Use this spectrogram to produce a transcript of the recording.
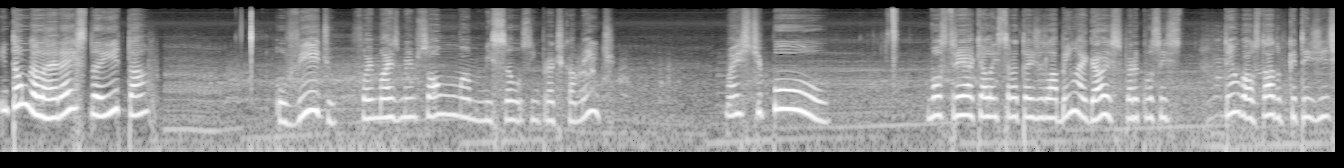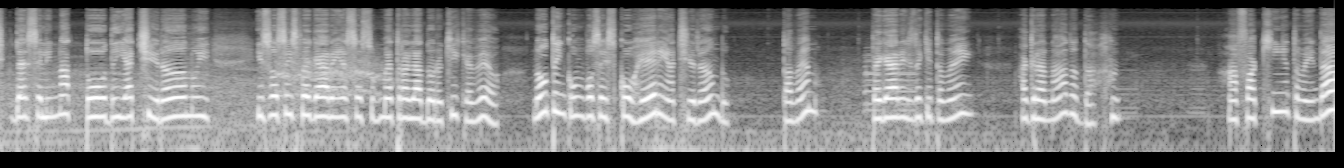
Então, galera, é isso daí, tá? O vídeo foi mais mesmo só uma missão, assim, praticamente. Mas, tipo... Mostrei aquela estratégia lá bem legal. Espero que vocês tenham gostado, porque tem gente que desce ali na toda e atirando e e se vocês pegarem essa submetralhadora aqui, quer ver, ó? Não tem como vocês correrem atirando. Tá vendo? Pegarem isso daqui também. A granada dá. A faquinha também dá.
